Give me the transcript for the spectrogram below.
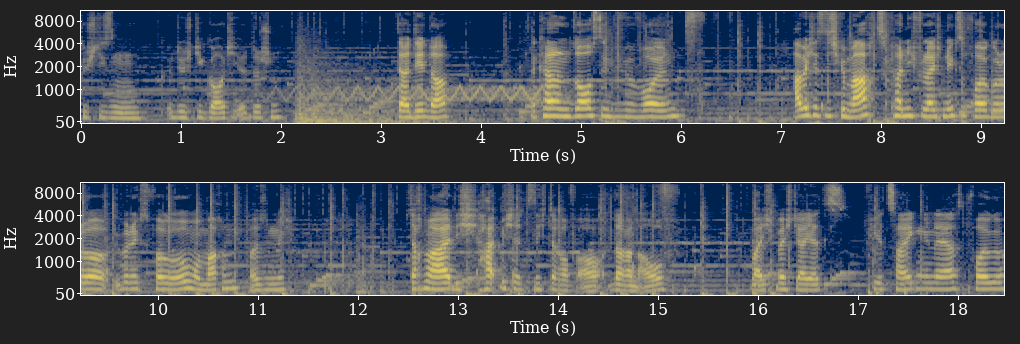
Durch diesen, durch die Gaudi Edition. Ja, den da. Der kann dann so aussehen, wie wir wollen. Habe ich jetzt nicht gemacht. Kann ich vielleicht nächste Folge oder übernächste Folge irgendwann machen. Weiß ich nicht. Ich dachte mal halt, ich halte mich jetzt nicht darauf au daran auf. Weil ich möchte ja jetzt viel zeigen in der ersten Folge.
